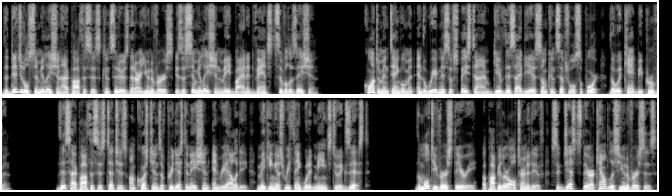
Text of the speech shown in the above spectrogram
The digital simulation hypothesis considers that our universe is a simulation made by an advanced civilization. Quantum entanglement and the weirdness of spacetime give this idea some conceptual support, though it can't be proven. This hypothesis touches on questions of predestination and reality, making us rethink what it means to exist. The multiverse theory, a popular alternative, suggests there are countless universes,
